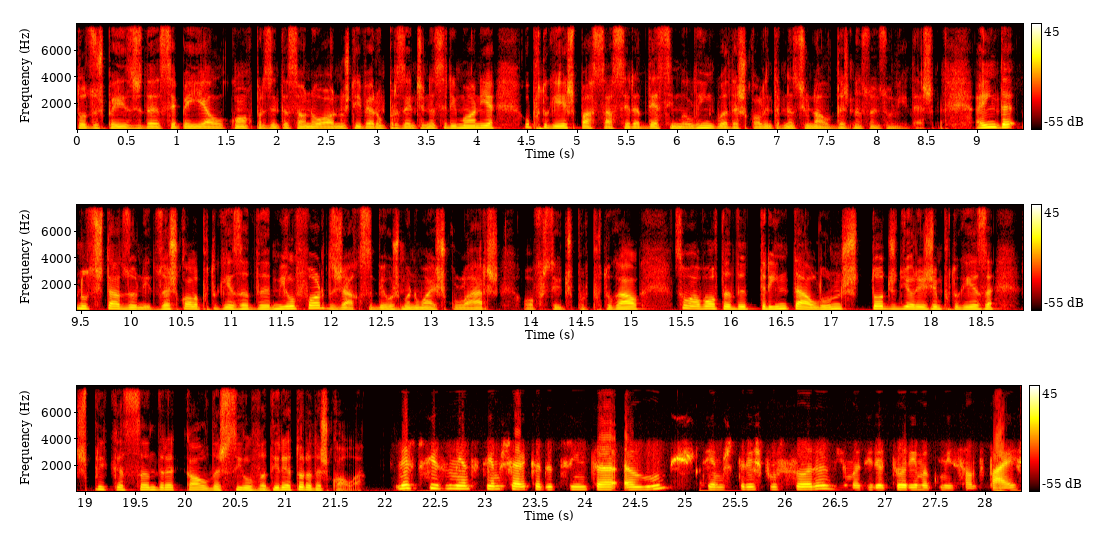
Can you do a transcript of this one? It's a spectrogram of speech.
Todos os países da CPL com representação na ONU estiveram presentes na cerimónia. O português passa a ser a décima língua da Escola Internacional das Nações Unidas. Ainda nos Estados Unidos, a Escola Portuguesa de Milford já recebeu os manuais escolares oferecidos por Portugal. São à volta de 30 alunos, todos de origem portuguesa, explica Sandra Caldas Silva, diretora da escola. Neste preciso momento temos cerca de 30 alunos, temos três professoras e uma diretora e uma comissão de pais.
